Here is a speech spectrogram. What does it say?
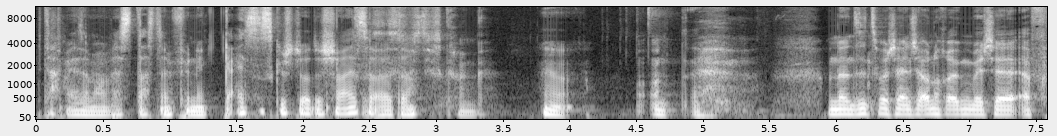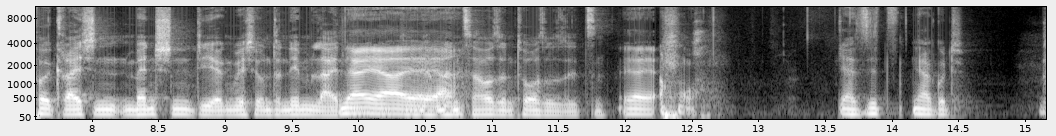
Ich dachte mir, sag mal, was ist das denn für eine geistesgestörte Scheiße, Das ist Alter? richtig krank. Ja. Und, äh, und dann sind es wahrscheinlich auch noch irgendwelche erfolgreichen Menschen, die irgendwelche Unternehmen leiten. Ja, ja, die ja, haben ja. dann zu Hause im Torso sitzen. Ja, ja. Oh. Ja, sitzt. Ja, gut.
